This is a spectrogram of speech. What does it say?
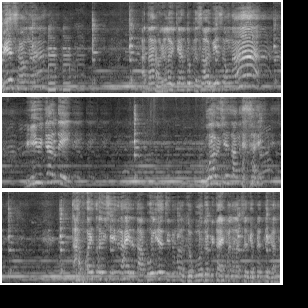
बेस ना आता नवऱ्याला विचारतो कसा बेस ना मी विचारते. बुवा विषय चांगलाच आहे. तापवायचा विषय नाही तर तापवली असते तुम्हाला झोपवतो मी टाइम मला लक्षात घ्या प्रत्येकाला.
